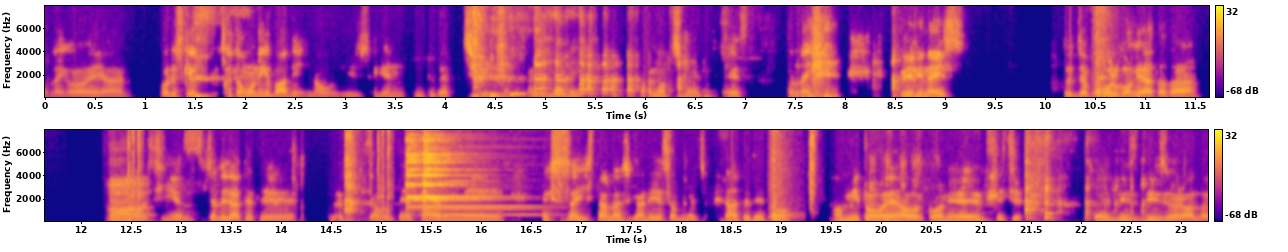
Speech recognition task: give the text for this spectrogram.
लाइक ओए यार। और इसके खत्म होने के बाद ही now he is again into that serious I know नहीं I not smile yes like really nice तो जब कोल्ड कॉफ़ी आता था हाँ। सीनियर्स चले जाते थे क्या बोलते हैं फायरिंग में एक्सरसाइज तलाश गाड़ी ये सब में चले जाते थे तो हम ही तो है और कौन है पीछे so these these were all the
